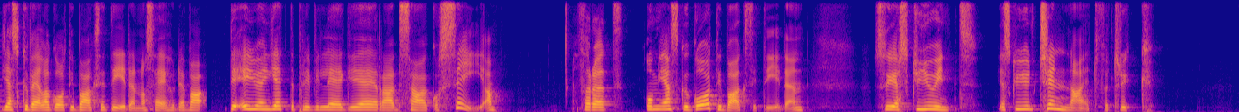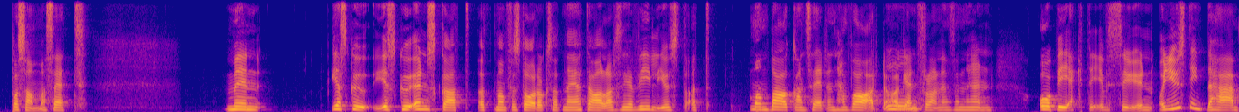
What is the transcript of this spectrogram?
jag skulle vilja gå tillbaka i tiden och se hur det var. Det är ju en jätteprivilegierad sak att säga. För att om jag skulle gå tillbaka i tiden så jag skulle ju inte, jag skulle ju inte känna ett förtryck på samma sätt. Men jag skulle, jag skulle önska att, att man förstår också att när jag talar så jag vill just att man bara kan se den här vardagen från en sån här objektiv syn. Och just inte det här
